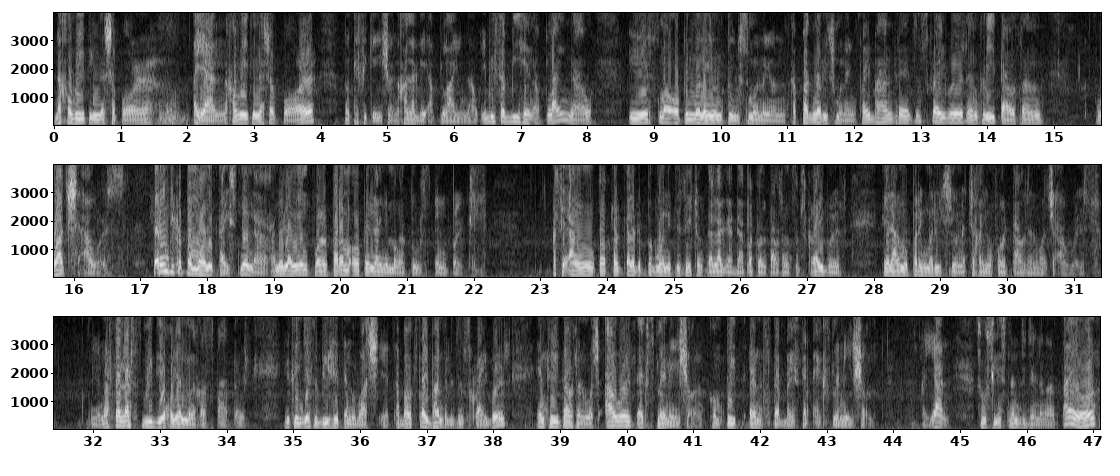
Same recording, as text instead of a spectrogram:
naka-waiting na siya for, ayan, naka-waiting na siya for notification, nakalagay apply now. Ibig sabihin, apply now is ma-open mo na yung tools mo na yun kapag na-reach mo na yung 500 subscribers and 3,000 watch hours. Pero hindi ka pa monetize no na ano lang yun for para ma-open lang yung mga tools and perks. Kasi ang total talaga pag monetization talaga dapat 1,000 subscribers. Kailangan mo pa rin ma-reach yun at saka yung 4,000 watch hours. Ayun. Nasa last video ko yan mga kaspatters. You can just visit and watch it. About 500 subscribers and 3,000 watch hours explanation. Complete and step-by-step explanation. Ayan. So, since nandiyan na nga tayo,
